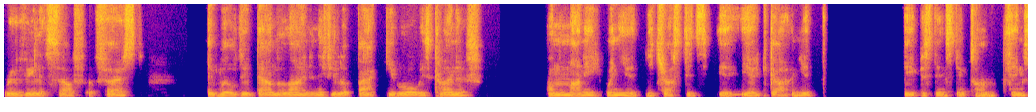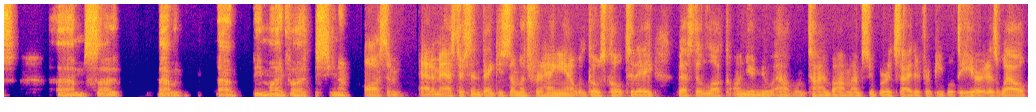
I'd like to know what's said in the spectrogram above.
reveal itself at first. It will do down the line, and if you look back, you were always kind of on the money when you you trusted your, your gut and your deepest instinct on things. Um, so that would that would be my advice. You know. Awesome. Adam Masterson, thank you so much for hanging out with Ghost Cult today. Best of luck on your new album, Time Bomb. I'm super excited for people to hear it as well.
